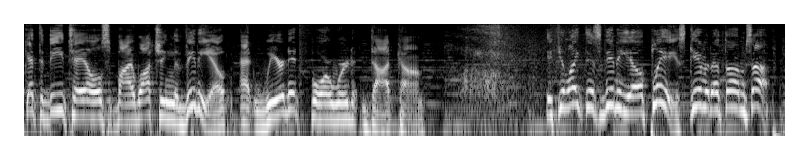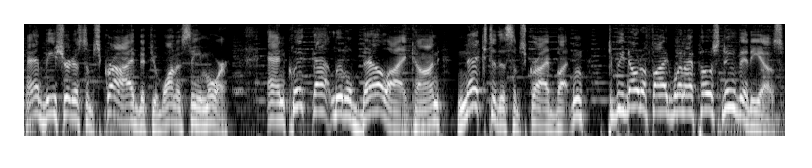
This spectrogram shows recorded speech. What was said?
Get the details by watching the video at WeirdItForward.com. If you like this video, please give it a thumbs up and be sure to subscribe if you want to see more. And click that little bell icon next to the subscribe button to be notified when I post new videos.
